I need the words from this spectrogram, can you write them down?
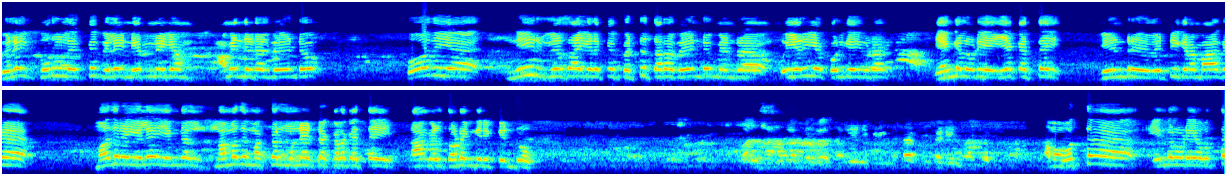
விலை பொருளுக்கு விலை நிர்ணயம் அமைந்திடல் வேண்டும். போதிய நீர் விவசாயிகளுக்கு பெற்றுத்தர வேண்டும் என்ற உயரிய கொள்கையுடன் எங்களுடைய இயக்கத்தை இன்று வெற்றிகரமாக மதுரையிலே எங்கள் நமது மக்கள் முன்னேற்ற கழகத்தை நாங்கள் தொடங்கியிருக்கின்றோம். நம்ம ஒத்த எங்களுடைய ஒத்த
